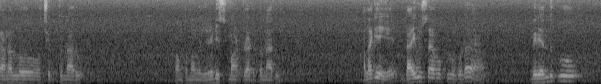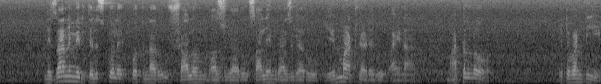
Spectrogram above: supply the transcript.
ఛానల్లో చెప్తున్నారు. కొంతమంది లేడీస్ మాట్లాడుతున్నారు. అలాగే దైవ సేవకులు కూడా మీరు ఎందుకు నిజాన్ని మీరు తెలుసుకోలేకపోతున్నారు? షాలోం రాజు గారు సాలేం రాజు గారు ఏం మాట్లాడారు? ఆయన మాటల్లో ఎటువంటి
